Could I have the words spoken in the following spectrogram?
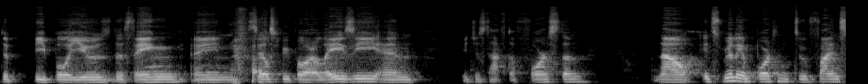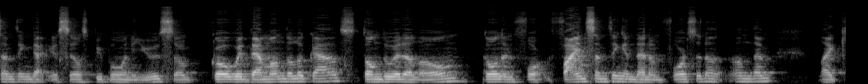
the people use the thing. I mean, salespeople are lazy and you just have to force them. Now, it's really important to find something that your salespeople want to use. So go with them on the lookouts. Don't do it alone. Don't find something and then enforce it on, on them. Like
